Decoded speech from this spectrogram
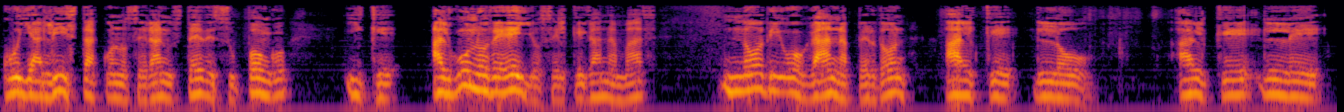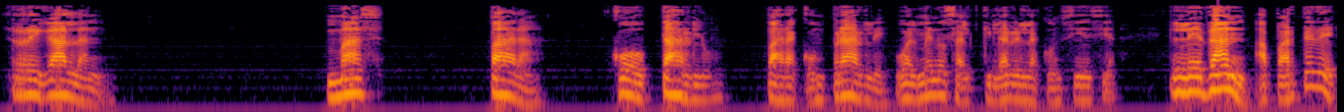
cuya lista conocerán ustedes, supongo, y que alguno de ellos, el que gana más, no digo gana, perdón, al que lo, al que le regalan más para cooptarlo, para comprarle o al menos alquilarle la conciencia, le dan, aparte de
